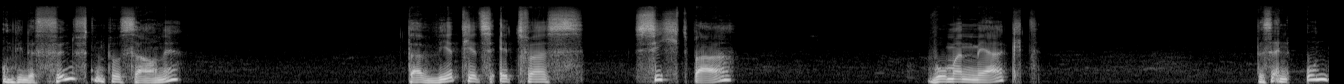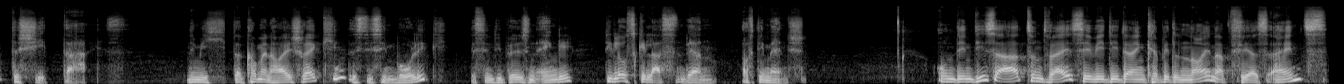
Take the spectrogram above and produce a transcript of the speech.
Und in der fünften Posaune, da wird jetzt etwas sichtbar, wo man merkt, dass ein Unterschied da ist. Nämlich, da kommen Heuschrecken, das ist die Symbolik, das sind die bösen Engel, die losgelassen werden auf die Menschen. Und in dieser Art und Weise, wie die da in Kapitel 9 ab Vers 1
